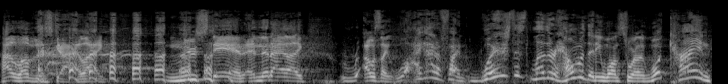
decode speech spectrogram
I love this guy. Like new stand. And then I like I was like, well, I gotta find where's this leather helmet that he wants to wear? Like what kind?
